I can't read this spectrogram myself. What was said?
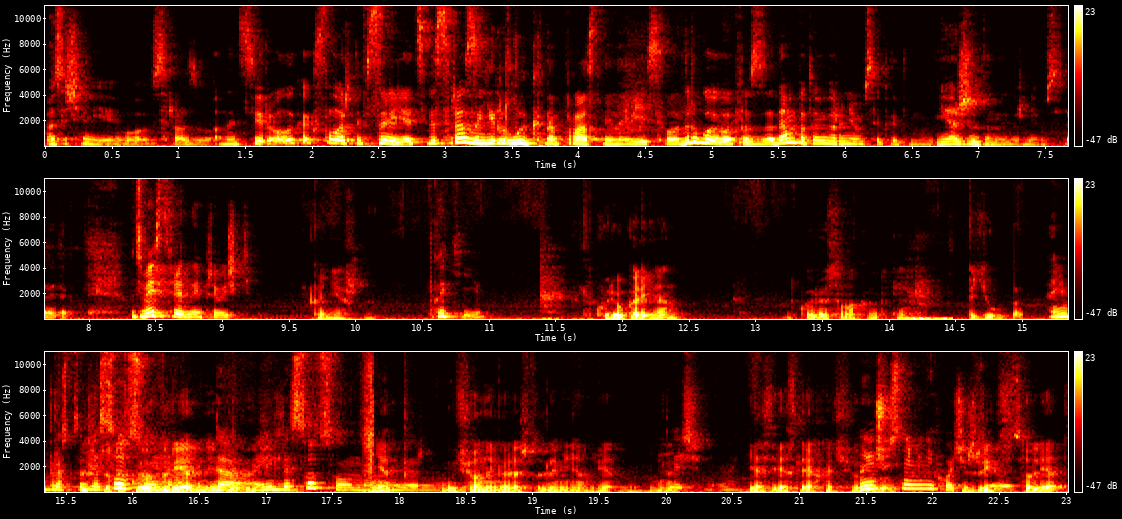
А зачем я его сразу анонсировала как сложный? Посмотри, я тебе сразу ярлык напрасный навесила. Другой вопрос задам, потом вернемся к этому. Неожиданно вернемся. Давай так. У тебя есть вредные привычки? Конечно. Какие? Курю кальян. Курю самокрутки пью. Они просто для что социума. Такое вредные да, привычки? они для социума, Нет, наверное. ученые говорят, что для меня вредные. Для если, если я хочу ну, с ними не хочешь жить сто лет.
